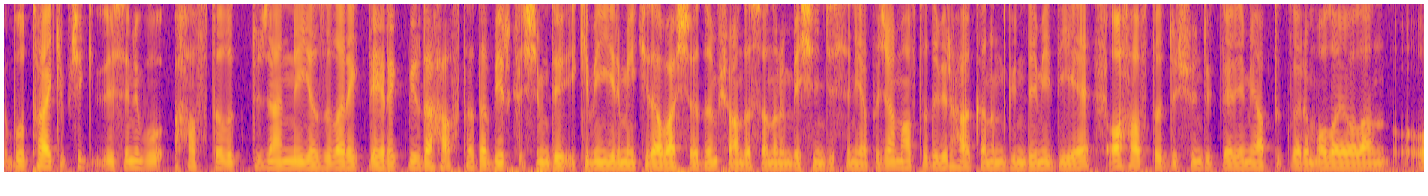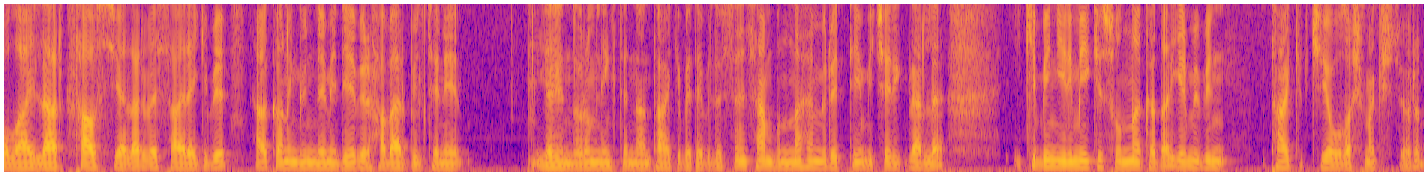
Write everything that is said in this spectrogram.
Bu takipçi kitlesini bu haftalık düzenli yazılar ekleyerek bir de haftada bir şimdi 2022'de başladığım şu anda sanırım beşincisini yapacağım. Haftada bir Hakan'ın gündemi diye o hafta düşündüklerim, yaptıklarım, olay olan olaylar, tavsiyeler vesaire gibi Hakan'ın gündemi diye bir haber bülteni yayınlıyorum. LinkedIn'den takip edebilirsiniz. Hem bununla hem ürettiğim içeriklerle 2022 sonuna kadar 20 bin takipçiye ulaşmak istiyorum.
